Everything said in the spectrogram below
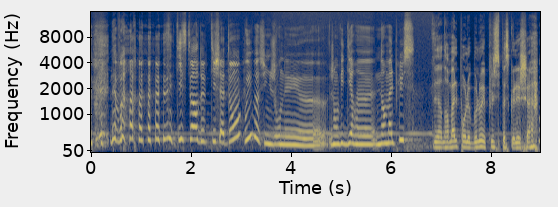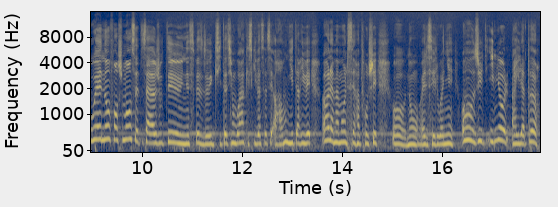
d'avoir cette histoire de petit chaton. Oui, bah, c'est une journée, euh, j'ai envie de dire euh, normale plus. C'est normal pour le boulot et plus parce que les chats. Ouais, non, franchement, ça, a ajouté une espèce d'excitation. Waouh, qu'est-ce qui va se passer? Ah, on y est arrivé. Oh, la maman, elle s'est rapprochée. Oh, non, elle s'est éloignée. Oh, zut, il miaule. Ah, il a peur.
